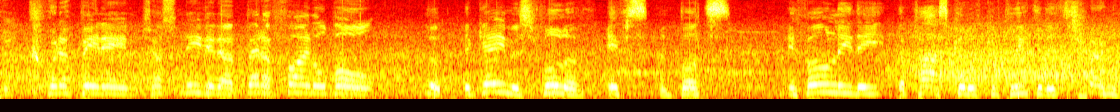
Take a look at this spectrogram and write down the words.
He could have been in, just needed a better final ball. Look, the game is full of ifs and buts. If only the, the pass could have completed its journey.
